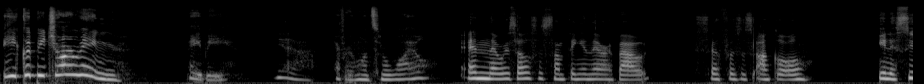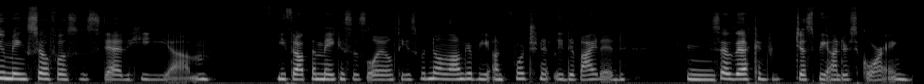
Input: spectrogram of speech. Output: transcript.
he could be charming. Maybe. Yeah. Every once in a while. And there was also something in there about Sophos' uncle. In assuming Sophos was dead, he um he thought the Magus' loyalties would no longer be unfortunately divided. Mm. So that could just be underscoring,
